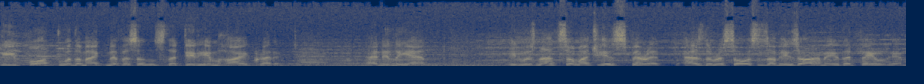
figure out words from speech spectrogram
He fought with a magnificence that did him high credit. And in the end, it was not so much his spirit as the resources of his army that failed him.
